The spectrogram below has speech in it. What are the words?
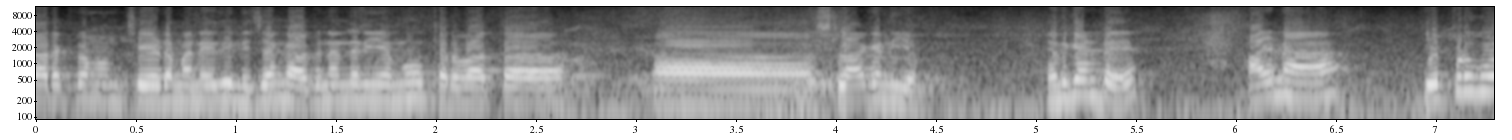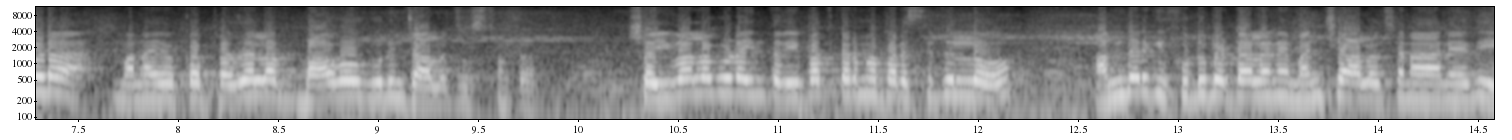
కార్యక్రమం చేయడం అనేది నిజంగా అభినందనీయము తర్వాత శ్లాఘనీయం. ఎందుకంటే ఆయన ఎప్పుడు కూడా మన యొక్క ప్రజల బాగో గురించి ఆలోచిస్తుంటారు. సో ఇవాళ కూడా ఇంత విపత్కరమైన పరిస్థితుల్లో అందరికీ ఫుడ్ పెట్టాలనే మంచి ఆలోచన అనేది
